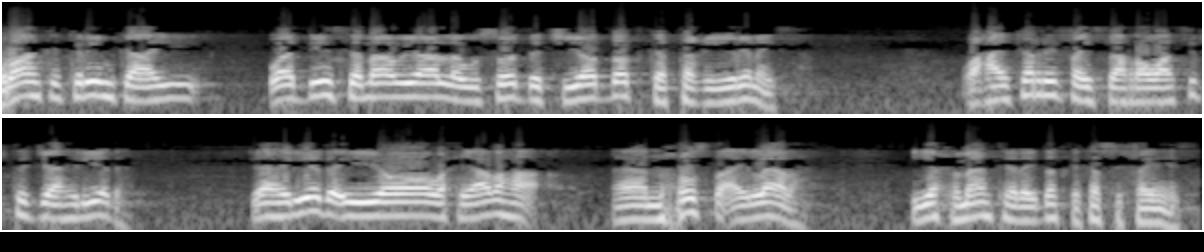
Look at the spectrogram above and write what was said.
qur'aanka kariimka ahi waa diin samaawi alla uu soo dejiyo dadka takyiirinaysa waxay ka rifaysaa rawaasibta jaahiliyada. Jaahiliyada iyo waxyaabaha nuxuusta ay leedahay iyo xumaanteeday dadka ka sifaynaysa.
